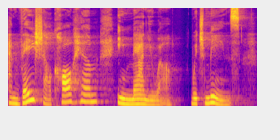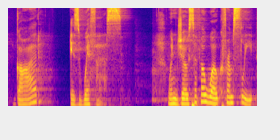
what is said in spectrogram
and they shall call him Emmanuel, which means God is with us. When Joseph awoke from sleep,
